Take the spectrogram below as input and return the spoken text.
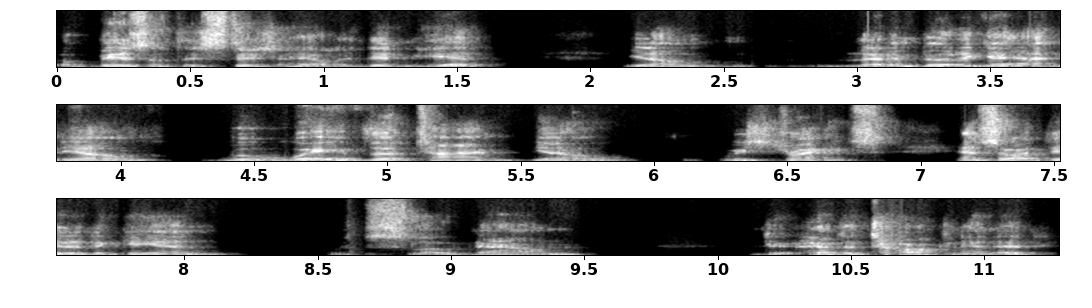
a business decision. Hell, it didn't hit. You know, let him do it again. You know, we'll waive the time, you know, restraints. And so I did it again. We slowed down, did, had the talking in it.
